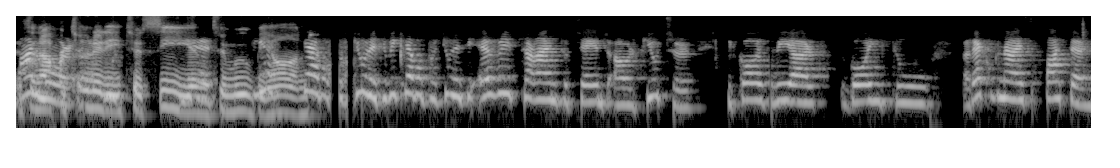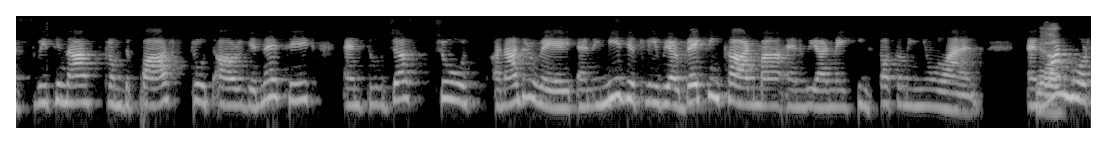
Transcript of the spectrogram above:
it's an more, opportunity to see yes, and to move yes, beyond. We have opportunity. We have opportunity every time to change our future because we are going to recognize patterns within us from the past through our genetic and to just choose another way. And immediately we are breaking karma and we are making totally new land. And yeah. one more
